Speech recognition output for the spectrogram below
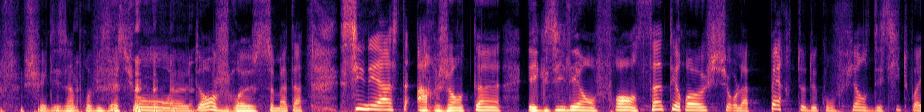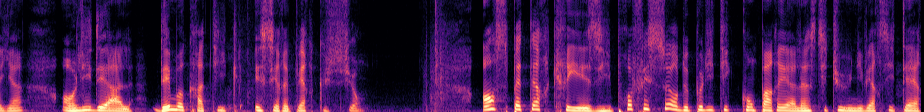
je fais des improvisations euh, dangereuses ce matin. Cinéaste argentin exilé en France s'interroge sur la perte de confiance des citoyens en l'idéal démocratique et ses répercussions. Hans-Peter Kriesi, professeur de politique comparée à l'Institut universitaire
